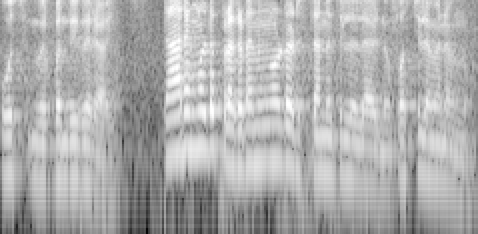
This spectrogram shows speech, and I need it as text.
കോച്ച് നിർബന്ധിതരായി. താരങ്ങളുടെ പ്രകടനങ്ങളുടെ അടിസ്ഥാനത്തിലല്ലായിരുന്നു ഫസ്റ്റ് ഇലവൻ ഒന്നും.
